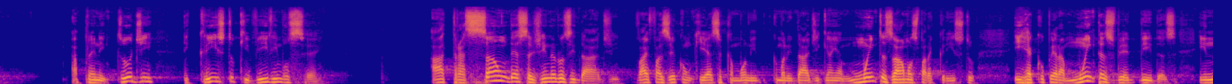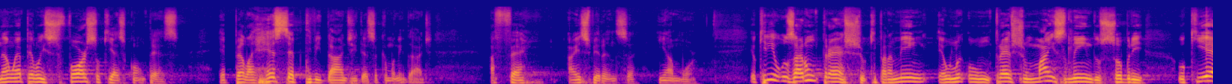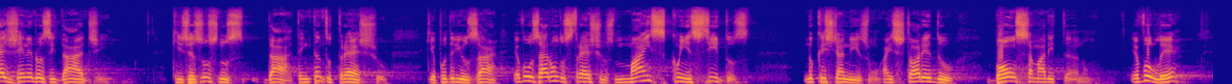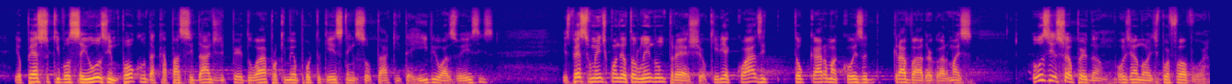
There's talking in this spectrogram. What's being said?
a plenitude de Cristo que vive em você, a atração dessa generosidade vai fazer com que essa comunidade ganhe muitas almas para Cristo e recupera muitas vidas. E não é pelo esforço que acontece, é pela receptividade dessa comunidade. A fé, a esperança e amor. Eu queria usar um trecho que para mim é um trecho mais lindo sobre o que é a generosidade que Jesus nos dá. Tem tanto trecho que eu poderia usar. Eu vou usar um dos trechos mais conhecidos no cristianismo, a história do bom samaritano. Eu vou ler, eu peço que você use um pouco da capacidade de perdoar, porque meu português tem sotaque terrível às vezes, especialmente quando eu estou lendo um trecho. Eu queria quase tocar uma coisa gravada agora, mas use o seu perdão hoje à noite, por favor.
